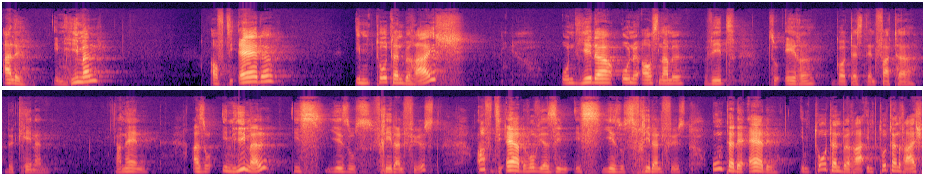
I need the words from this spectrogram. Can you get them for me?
Alle im Himmel, auf die Erde, im Totenbereich und jeder ohne Ausnahme wird zur Ehre Gottes den Vater bekennen. Amen. Also im Himmel ist Jesus Friedenfürst. Auf der Erde, wo wir sind, ist Jesus Friedenfürst. Unter der Erde, im Totenbereich, im Totenreich,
